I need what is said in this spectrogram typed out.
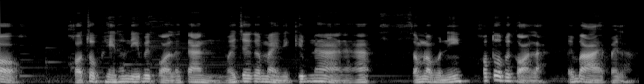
ขอจบเพลงเท่านี้ไปก่อนแล้วกัน ไว้เจอกันใหม่ในคลิปหน้านะฮะสำหรับวันนี้ขอตัวไปก่อนละบ๊ายบายไปละ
